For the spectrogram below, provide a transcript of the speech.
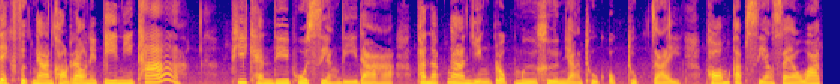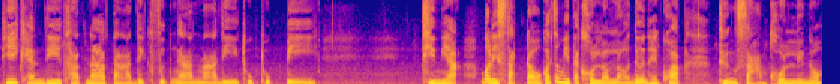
เด็กฝึกงานของเราในปีนี้ค่ะ พี่แคนดี้พูดเสียงดีดา พนักงานหญิงปรบมือคืนอย่างถูกอกถูกใจ พร้อมกับเสียงแซวว่าพี่แคนดี้คัดหน้าตาเด็กฝึกงานมาดีทุกๆปี ทีเนี้ย บริษัทเราก็จะมีแต่คนหล่อๆเดินให้ควักถึงสามคนเลยเนาะ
